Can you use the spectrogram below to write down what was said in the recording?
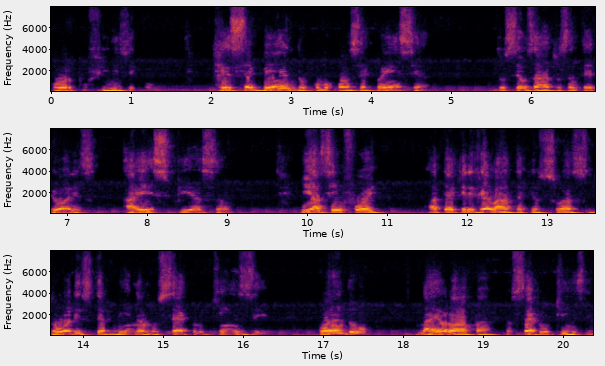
corpo físico, recebendo como consequência dos seus atos anteriores a expiação. E assim foi até que ele relata que suas dores terminam no século XV, quando na Europa, no século XV,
